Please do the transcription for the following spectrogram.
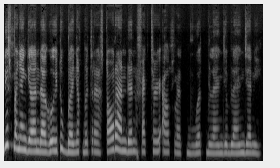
di sepanjang jalan Dago itu banyak banget restoran dan factory outlet buat belanja-belanja nih.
